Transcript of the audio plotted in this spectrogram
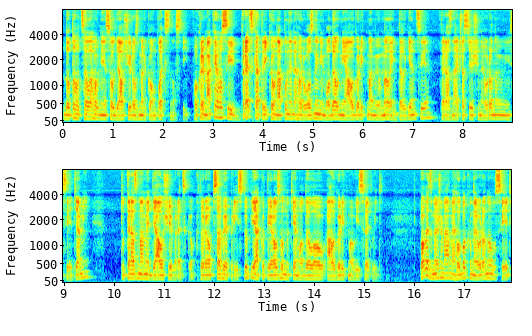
do toho celého vniesol ďalší rozmer komplexnosti. Okrem akéhosi vrecka trikov naplneného rôznymi modelmi a algoritmami umelej inteligencie, teraz najčastejšie neurónovými sieťami, tu teraz máme ďalšie vrecko, ktoré obsahuje prístupy, ako tie rozhodnutia modelov a algoritmov vysvetliť. Povedzme, že máme hlbokú neurónovú sieť,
